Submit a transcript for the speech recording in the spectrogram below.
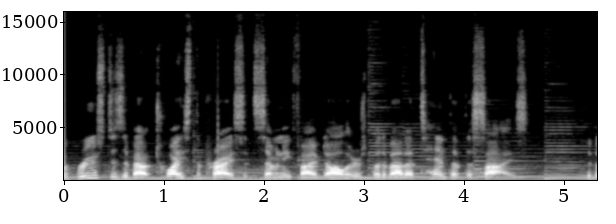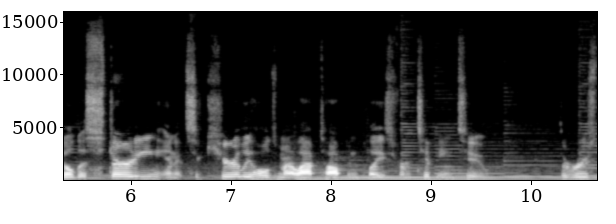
The Roost is about twice the price at $75, but about a tenth of the size. The build is sturdy and it securely holds my laptop in place from tipping too. The Roost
